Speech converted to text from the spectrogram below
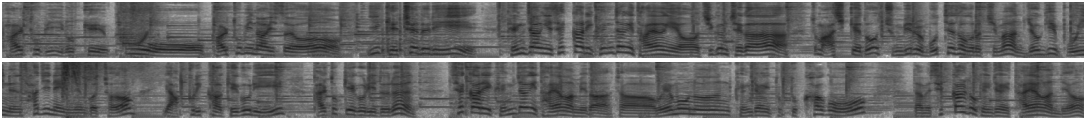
발톱이 이렇게 우와 발톱이 나 있어요. 이 개체들이 굉장히 색깔이 굉장히 다양해요. 지금 제가 좀 아쉽게도 준비를 못해서 그렇지만 여기 보이는 사진에 있는 것처럼 이 아프리카 개구리 발톱 개구리들은 색깔이 굉장히 다양합니다. 자 외모는 굉장히 독특하고 그 다음에 색깔도 굉장히 다양한데요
